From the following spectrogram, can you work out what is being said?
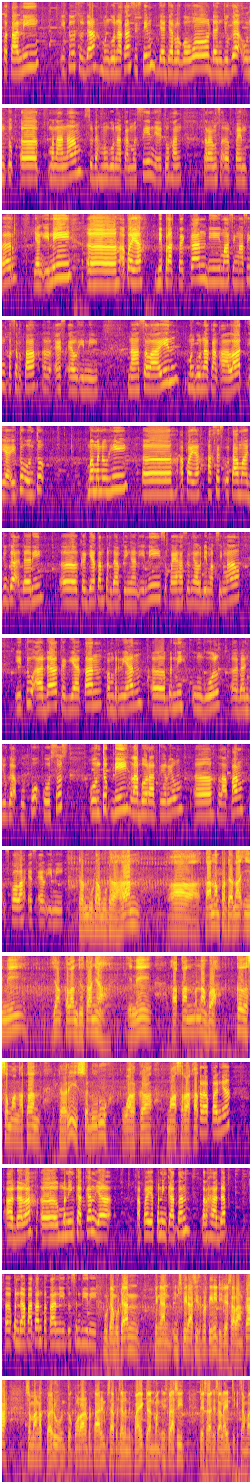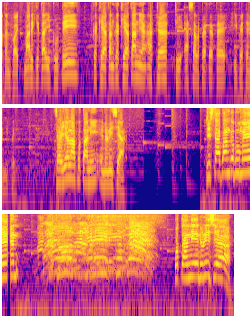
petani itu sudah menggunakan sistem jajar logowo dan juga untuk uh, menanam sudah menggunakan mesin yaitu hand transplanter yang ini uh, apa ya dipraktekkan di masing-masing peserta uh, SL ini. Nah, selain menggunakan alat yaitu untuk memenuhi eh, apa ya akses utama juga dari eh, kegiatan pendampingan ini supaya hasilnya lebih maksimal itu ada kegiatan pemberian eh, benih unggul eh, dan juga pupuk khusus untuk di laboratorium eh, lapang sekolah SL ini. dan mudah-mudahan ah, tanam perdana ini yang kelanjutannya ini akan menambah kesemangatan dari seluruh warga masyarakat harapannya adalah eh, meningkatkan ya apa ya peningkatan terhadap eh, pendapatan petani itu sendiri. Mudah-mudahan dengan inspirasi seperti ini di Desa Rangkah semangat baru untuk pengelolaan pertanian bisa berjalan dengan baik dan menginspirasi desa-desa lain di Kecamatan Buayan. Mari kita ikuti kegiatan-kegiatan yang ada di SLPTT IPDMIP. Jayalah petani Indonesia. Di Sabang Kebumen. Maju, sukses. Petani Indonesia.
